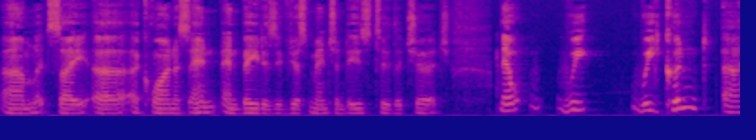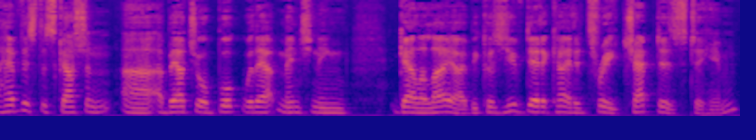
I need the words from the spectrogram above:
um, let's say, uh, Aquinas and, and as you've just mentioned, is to the church. Now, we we couldn't uh, have this discussion uh, about your book without mentioning Galileo because you've dedicated three chapters to him.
